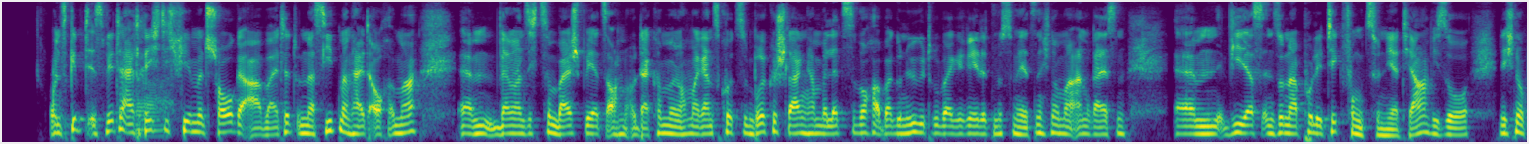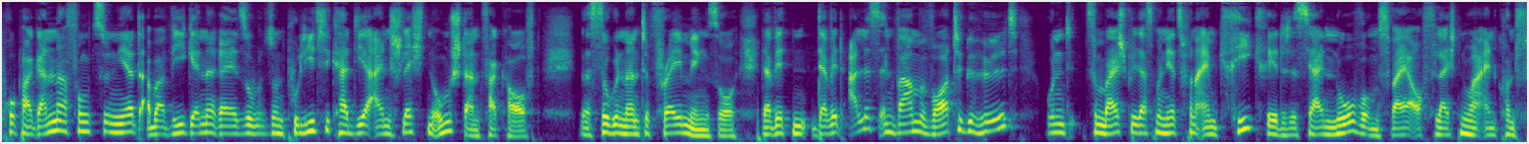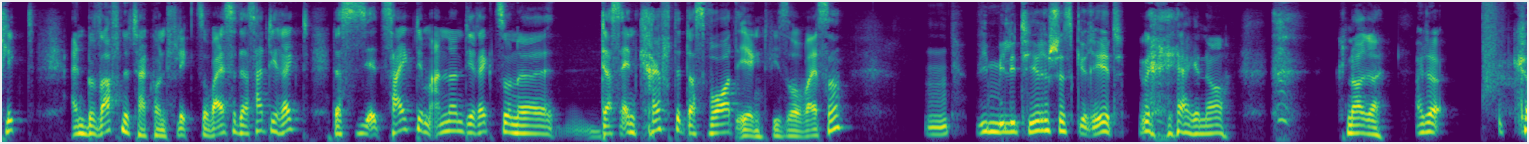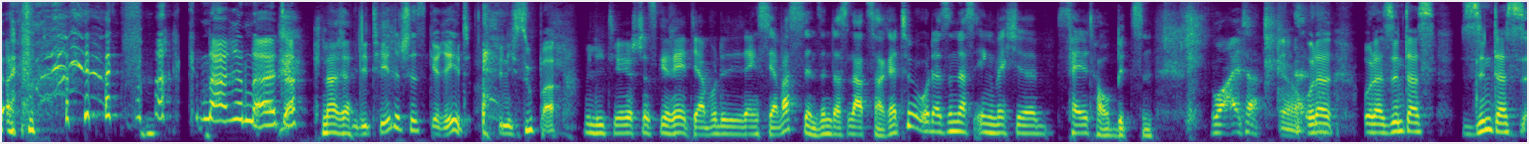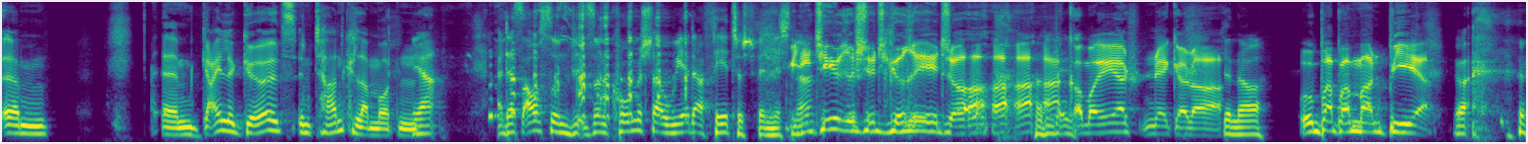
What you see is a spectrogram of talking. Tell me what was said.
Und es gibt, es wird halt Ja. richtig viel mit Show gearbeitet und das sieht man halt auch immer, ähm, wenn man sich zum Beispiel jetzt auch, da können wir noch mal ganz kurz eine Brücke schlagen, haben wir letzte Woche aber Genüge drüber geredet, müssen wir jetzt nicht noch mal anreißen, ähm, wie das in so einer Politik funktioniert, ja, wie so nicht nur Propaganda funktioniert, aber wie generell so, so ein Politiker dir einen schlechten Umstand verkauft. Das sogenannte Framing, so. Da wird, da wird alles in warme Worte gehüllt und zum Beispiel, dass man jetzt von einem Krieg redet, ist ja ein Novum. Es war ja auch vielleicht nur ein Konflikt, ein bewaffneter Konflikt. So, weißt du, das hat direkt, das zeigt dem anderen direkt so eine, das entkräftet das Wort irgendwie so, weißt du? Hm. Wie militärisches Gerät. ja, genau. Knorre. Alter, einfach Knarren, Alter. Knarre. Militärisches Gerät. Finde ich super. Militärisches Gerät, ja, wo du dir denkst, ja, was denn? Sind das Lazarette oder sind das irgendwelche Feldhaubitzen? Boah, Alter. Ja. Oder, oder sind das, sind das ähm, ähm, geile Girls in Tarnklamotten? Ja. Das ist auch so ein, so ein komischer, weirder Fetisch, finde ich, ne? Militärisches Gerät. Komm mal her, Schneckeler. Genau. Und Papamann Bier. Ja.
